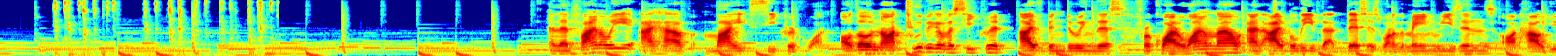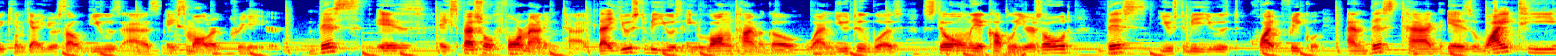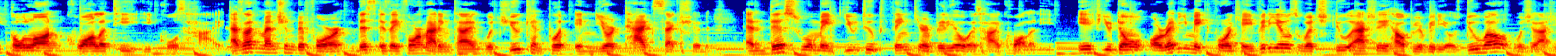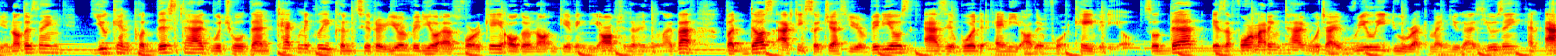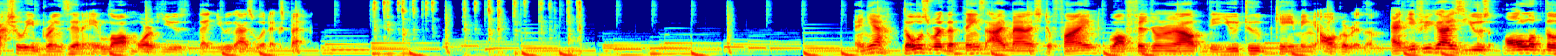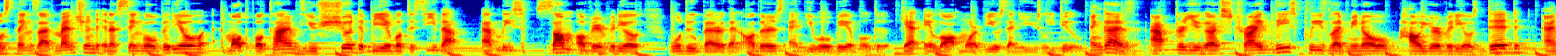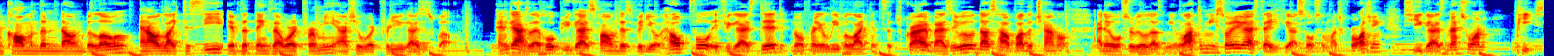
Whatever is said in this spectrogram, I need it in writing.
And then finally, I have my secret one. Although not too big of a secret, I've been doing this for quite a while now, and I believe that this is one of the main reasons on how you can get yourself views as a smaller creator. This is a special formatting tag that used to be used a long time ago when YouTube was still only a couple of years old. This used to be used quite frequently and this tag is YT colon quality equals high. As I've mentioned before, this is a formatting tag which you can put in your tag section and this will make YouTube think your video is high quality. If you don't already make 4K videos, which do actually help your videos do well, which is actually another thing, you can put this tag which will then technically consider your video as 4K although not giving the options or anything like that but does actually suggest your videos as it would any other 4K video. So that is a formatting tag which I really do recommend you guys using and actually brings in a lot more views than you guys would expect. And yeah, those were the things I managed to find while figuring out the YouTube gaming algorithm. And if you guys use all of those things I've mentioned in a single video multiple times, you should be able to see that at least some of your videos will do better than others and you will be able to get a lot more views than you usually do. And guys, after you guys tried these, please let me know how your videos did and comment them down below. And I would like to see if the things that worked for me actually worked for you guys as well. And guys, I hope you guys found this video helpful. If you guys did, don't forget to leave a like and subscribe as it really does help out the channel and it also really does mean a lot to me. So you guys, thank you guys so, so much for watching. See you guys next one. Peace.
